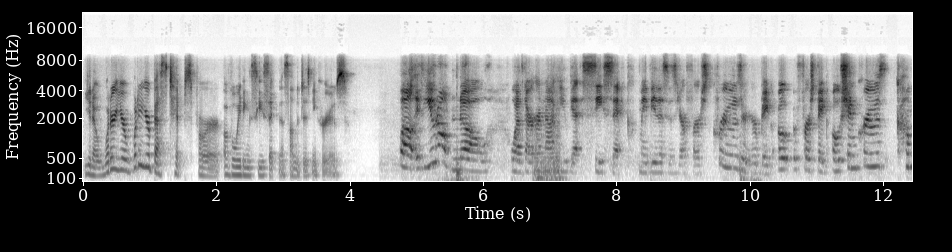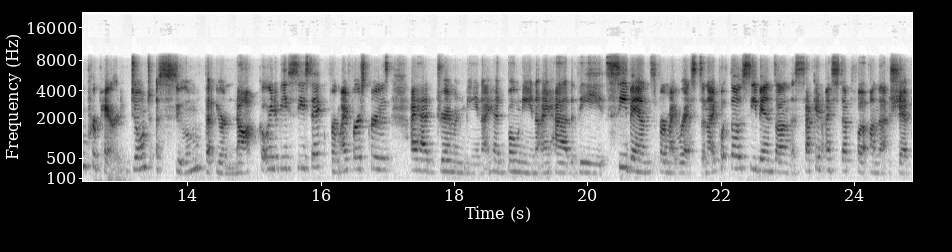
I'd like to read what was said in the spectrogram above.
you know, what are your what are your best tips for avoiding seasickness on a Disney cruise? Well, if you don't know whether or not you get seasick, maybe this is your first cruise or your big o- first big ocean cruise, come prepared. Don't assume that you're not going to be seasick. For my first cruise, I had Dramamine, I had Bonine, I had the Sea-Bands for my wrists, and I put those Sea-Bands on the second I stepped foot on that ship.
